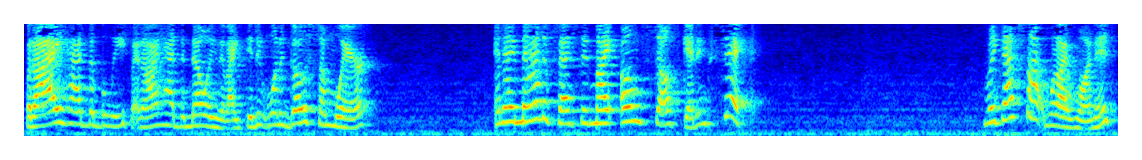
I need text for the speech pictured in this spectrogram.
But I had the belief and I had the knowing that I didn't want to go somewhere. And I manifested my own self getting sick. I'm like, that's not what I wanted.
